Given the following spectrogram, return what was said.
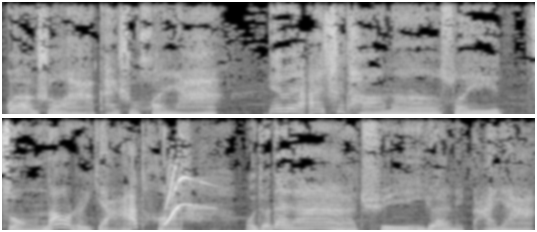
怪兽啊，开始换牙，因为爱吃糖呢，所以总闹着牙疼。我就带他啊去医院里拔牙。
